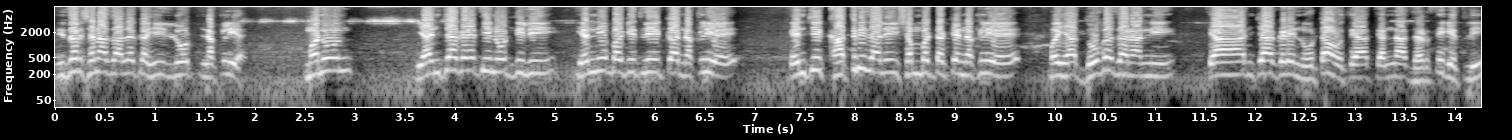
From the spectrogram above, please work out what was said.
निदर्शनास आलं का ही नोट नकली आहे. म्हणून यांच्याकडे ती नोट दिली. यांनी बघितली का नकली आहे. यांची खात्री झाली शंभर टक्के नकली आहे. मग ह्या दोघ जणांनी त्यांच्याकडे नोटा होत्या त्यांना झडती घेतली.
